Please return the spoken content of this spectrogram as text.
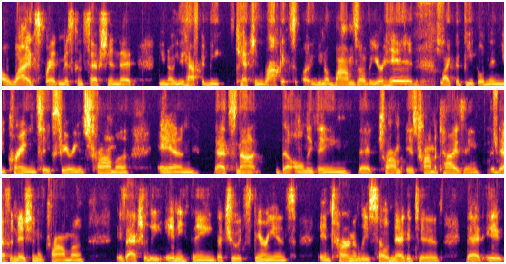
a widespread misconception that you know you have to be catching rockets, uh, you know, bombs over your head yes. like the people in Ukraine to experience trauma, and that's not the only thing that trauma is traumatizing. That's the right. definition of trauma is actually anything that you experience internally so negative that it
